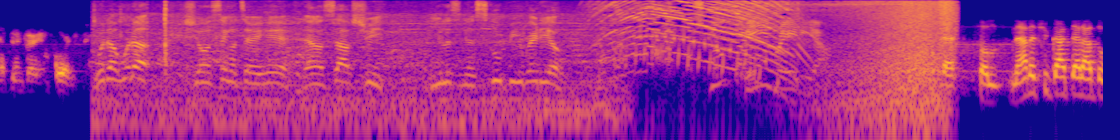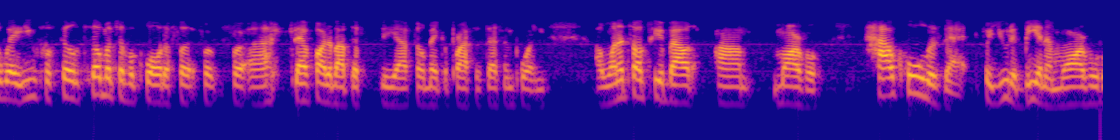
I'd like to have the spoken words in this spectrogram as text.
that's been very important. What up? What up? Sean Singletary here, down South Street. And you listen to Scoop B Radio. B Radio. Okay, so now that you got that out the way, you fulfilled so much of a quota for for, for uh, that part about the the uh, filmmaker process. That's important. I want to talk to you about um, Marvel. How cool is that for you to be in a Marvel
